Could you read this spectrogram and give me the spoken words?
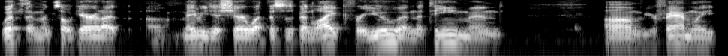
with them, and so Garett, I, uh, maybe just share what this has been like for you and the team and um, your family,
